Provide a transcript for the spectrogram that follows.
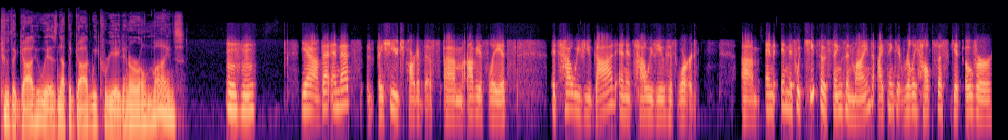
to the God who is, not the God we create in our own minds. Hmm. Yeah, that and that's a huge part of this. Um, obviously, it's it's how we view God and it's how we view His Word. Um, and and if we keep those things in mind, I think it really helps us get over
